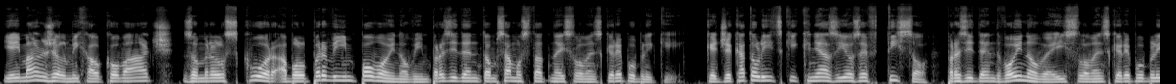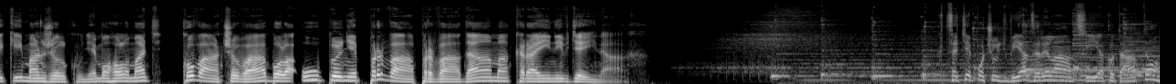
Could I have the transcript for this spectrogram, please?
Jej manžel Michal Kováč zomrel skôr a bol prvým povojnovým prezidentom samostatnej Slovenskej republiky. Keďže katolícky kňaz Jozef Tiso, prezident vojnovej Slovenskej republiky, manželku nemohol mať, Kováčová bola úplne prvá prvá dáma krajiny v dejinách. Chcete počuť viac relácií ako táto?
